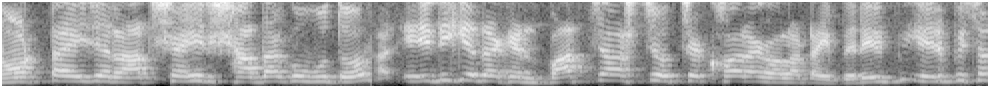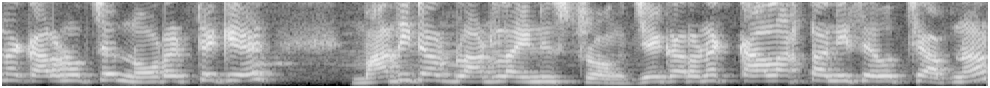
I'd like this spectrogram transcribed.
নটটা এই যে রাজশাহীর সাদা কবুতর। এইদিকে দেখেন, বাচ্চা আসছে হচ্ছে খয়রা গলা টাইপের। এর পিছনে কারণ হচ্ছে নরের থেকে মাদিটার ব্লাড লাইন স্ট্রং যে কারণে কালারটা নিচে হচ্ছে আপনার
